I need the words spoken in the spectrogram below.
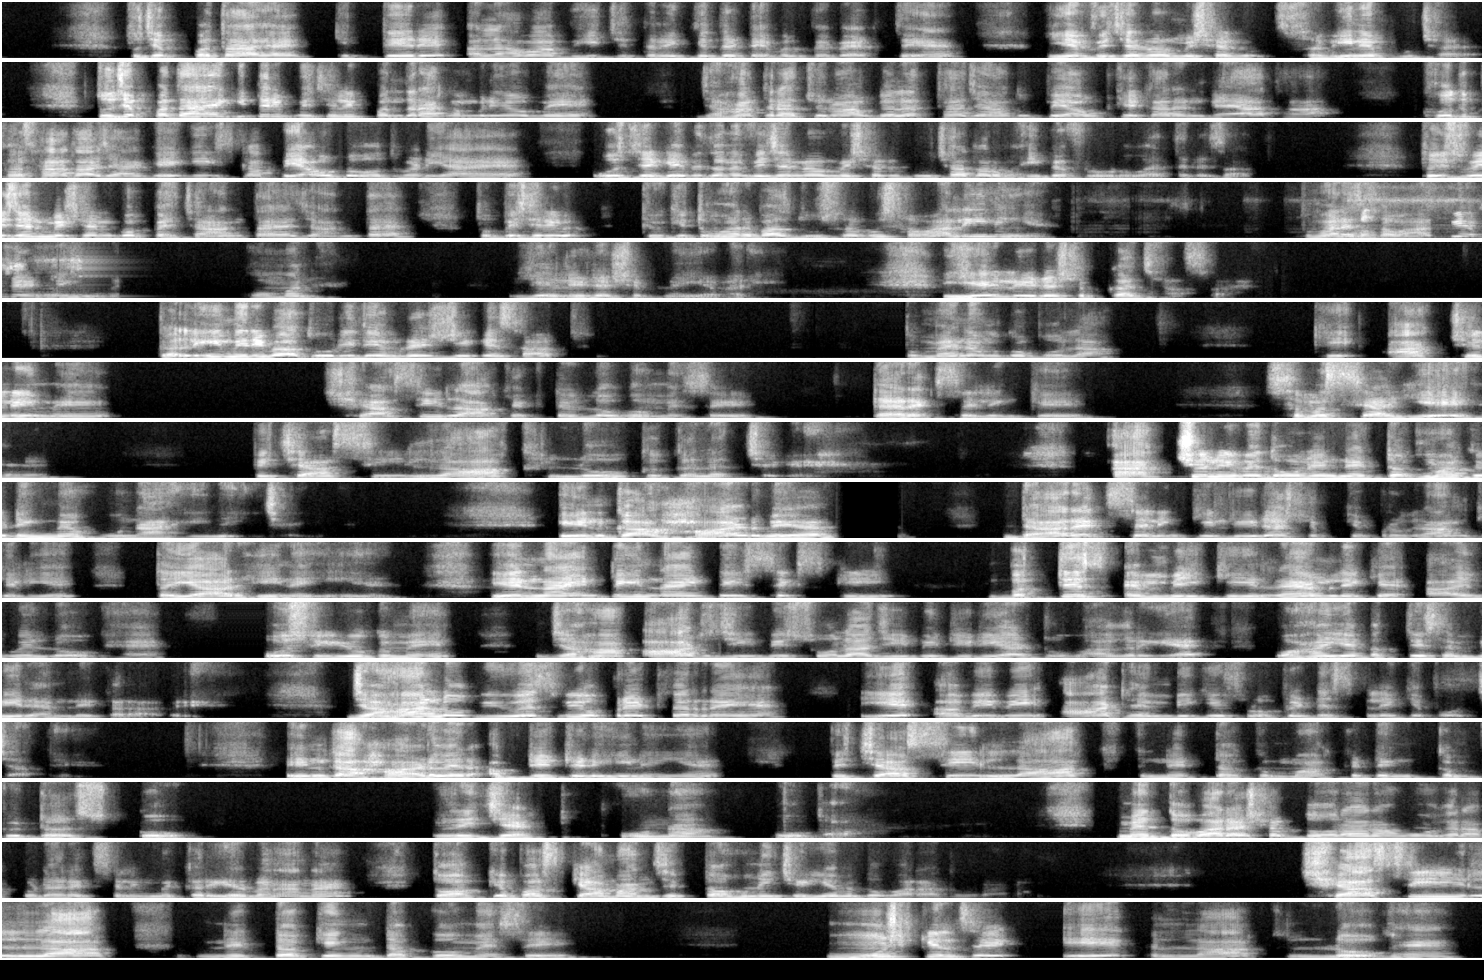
तुझे पता है कि तेरे अलावा भी जितने गिद्ध टेबल पे बैठते हैं, ये विजन और मिशन सभी ने पूछा है। तुझे पता है कि तेरी पिछली पंद्रह कंपनियों में जहाँ तेरा चुनाव गलत था, जहाँ तू पे आउट के कारण गया था, खुद फंसा था जाके कि इसका पे आउट बहुत बढ़िया है, उस जगह भी तूने विजन और मिशन पूछा था और वहीं पे फ्रॉड हुआ है तेरे साथ। तो इस विजन मिशन को पहचानता है जानता है। तो पिछली क्योंकि तुम्हारे पास दूसरा कोई सवाल ही नहीं है। तुम्हारे सवाल भी अपडेट नहीं हुए। कॉमन है। ये लीडरशिप नहीं है भाई। ये लीडरशिप का झांसा है। कल ही मेरी बात हो रही थी अमरीश जी के साथ। तो मैंने उनको बोला कि एक्चुअली में छियासी लाख एक्टिव लोगों में से डायरेक्ट सेलिंग के समस्या ये है, पिचासी लाख लोग गलत जगह हैं। एक्चुअली में तो उन्हें नेटवर्क मार्केटिंग में होना ही नहीं चाहिए। इनका हार्डवेयर डायरेक्ट सेलिंग की लीडरशिप के प्रोग्राम के लिए तैयार ही नहीं है। ये 1996 की 32 एमबी की रैम लेके आए हुए लोग हैं उस युग में, जहाँ आठ जीबी 16 जीबी डीडीआर टू भाग रही है। वहाँ ये बत्तीस एम बी रैम लेकर आ गए। जहाँ लोग यूएसबी ऑपरेट कर रहे हैं, ये अभी भी आठ एम की फ्लोपी डिस्क लेके पहुँच जाते हैं। इनका हार्डवेयर अपडेटेड ही नहीं है। पिचासी लाख नेटवर्क मार्केटिंग कंप्यूटर्स को रिजेक्ट होना होगा। मैं दोबारा शब्द दोहरा रहा हूँ, अगर आपको डायरेक्ट सेलिंग में करियर बनाना है तो आपके पास क्या मानसिकता होनी चाहिए, मैं दोबारा दोहरा छियासी लाख नेटवर्किंग डब्बों में से मुश्किल से एक लाख लोग हैं,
